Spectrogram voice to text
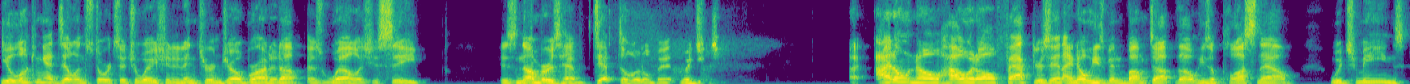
you're looking at Dylan Stewart's situation, and intern Joe brought it up as well as you see. His numbers have dipped a little bit, which I don't know how it all factors in. I know he's been bumped up though. He's a plus now, which means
